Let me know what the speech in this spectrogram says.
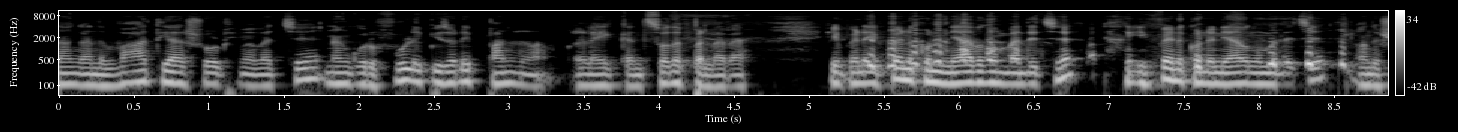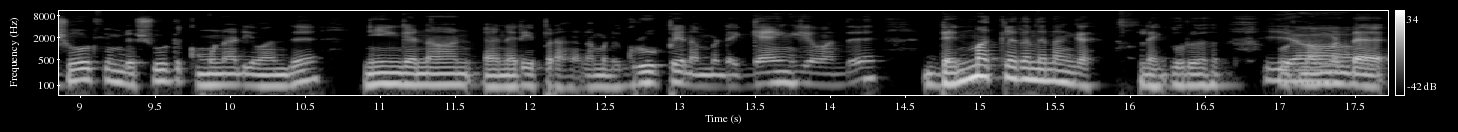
நாங்கள் அந்த வாத்தியார் ஷோட் ஃபிலிமை வச்சு நாங்கள் ஒரு ஃபுல் எபிசோடே பண்ணலாம். லைக் அந்த சொதப்பல்லற இப்போ எனக்கு இப்போ எனக்கு ஒன்று ஞாபகம் வந்துச்சு. இப்போ எனக்கு ஒன்று ஞாபகம் வந்துச்சு. அந்த ஷோர்ட் ஃபிலிமோட ஷூட்டுக்கு முன்னாடி வந்து நீங்கள் நான் நிறைய பேர் நம்மளோட குரூப்பே நம்மளோட கேங்கே வந்து டென்மார்க்கில் இருந்து நாங்கள் லைக் ஒரு. நம்மளோட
